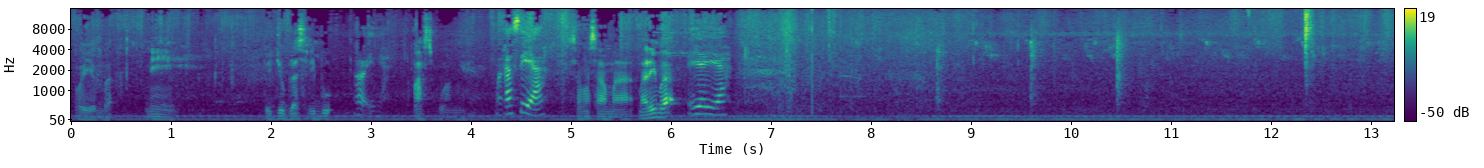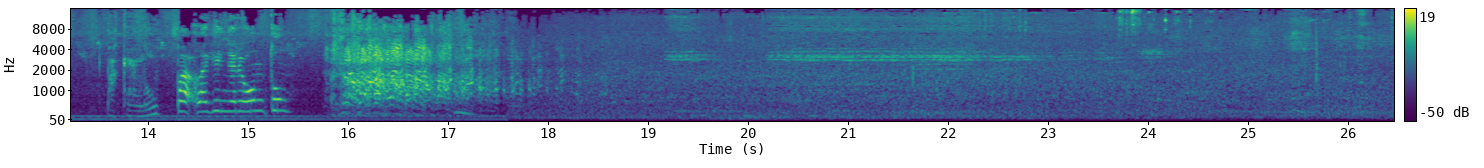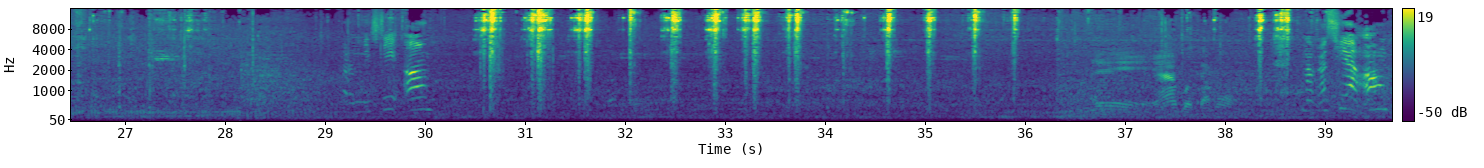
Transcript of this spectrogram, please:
Oh iya, Mbak. Nih, 17.000 ribu Oh iya, pas uangnya. makasih ya. Sama-sama. Mari, Mbak. Iya iya. Pakai lupa lagi nyari untung. Permisi, Om. Eh, ya buat kamu. Makasih ya, Om.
